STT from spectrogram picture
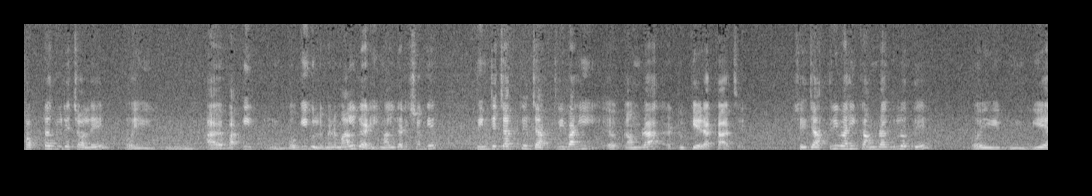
সবটা জুড়ে চলে ওই বাকি বগিগুলো মানে মালগাড়ি, মালগাড়ির সঙ্গে তিনটে চারটে যাত্রীবাহী কামরা ঢুকিয়ে রাখা আছে। সেই যাত্রীবাহী কামরাগুলোতে ওই ইয়ে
